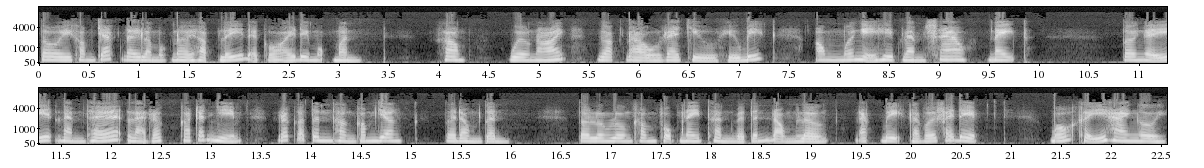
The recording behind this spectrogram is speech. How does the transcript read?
tôi không chắc đây là một nơi hợp lý để cô ấy đi một mình. Không, Will nói, gật đầu ra chiều hiểu biết. Ông mới nghĩ hiệp làm sao, Nate? Tôi nghĩ làm thế là rất có trách nhiệm, rất có tinh thần công dân. Tôi đồng tình. Tôi luôn luôn khâm phục Nathan về tính động lượng, đặc biệt là với phái đẹp. Bố khỉ hai người.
